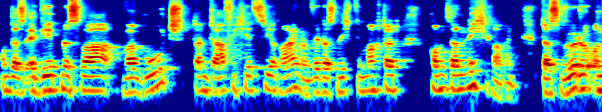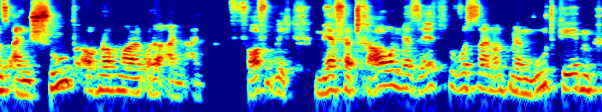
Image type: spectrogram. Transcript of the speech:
und das Ergebnis war, war gut, dann darf ich jetzt hier rein. Und wer das nicht gemacht hat, kommt dann nicht rein. Das würde uns einen Schub auch nochmal oder ein, ein, hoffentlich mehr Vertrauen, mehr Selbstbewusstsein und mehr Mut geben,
